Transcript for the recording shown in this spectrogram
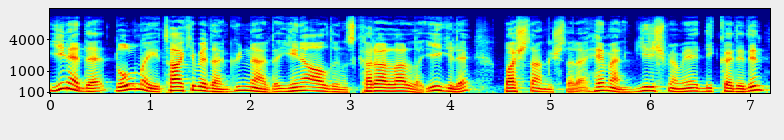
yine de dolunayı takip eden günlerde yeni aldığınız kararlarla ilgili başlangıçlara hemen girişmemeye dikkat edin.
